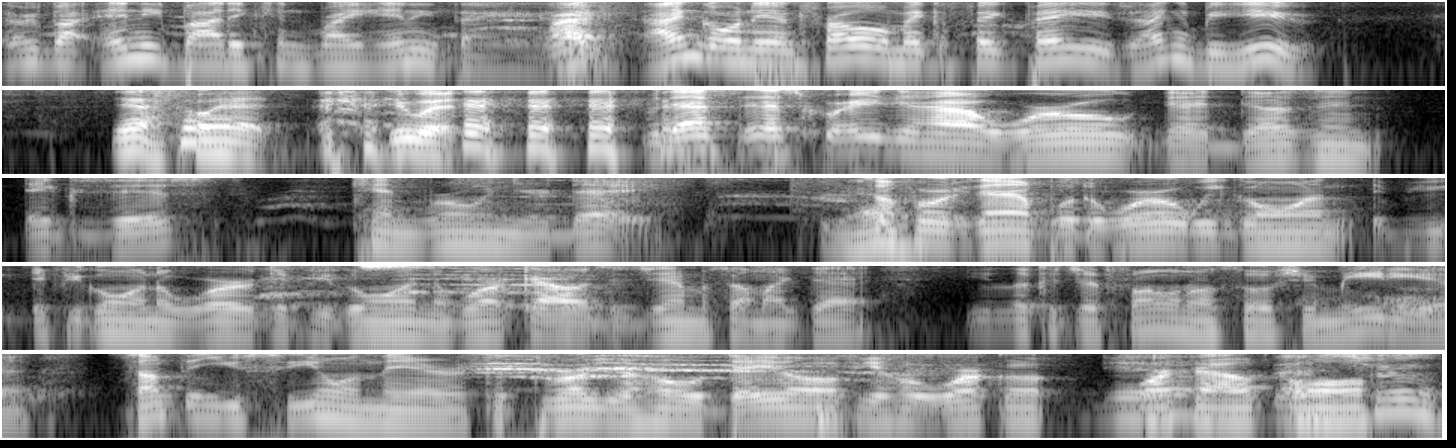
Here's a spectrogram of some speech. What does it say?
everybody, anybody can write anything. Right. I, I can go in there and troll, make a fake page. I can be you. Yeah, go ahead. Do it. But that's that's crazy how a world that doesn't exist can ruin your day. So, for example, the world we going if you if you're going to work, if you're going to work out at the gym or something like that, you look at your phone on social media, something you see on there could throw your whole day off, your whole workout Yeah, workout that's off. true.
